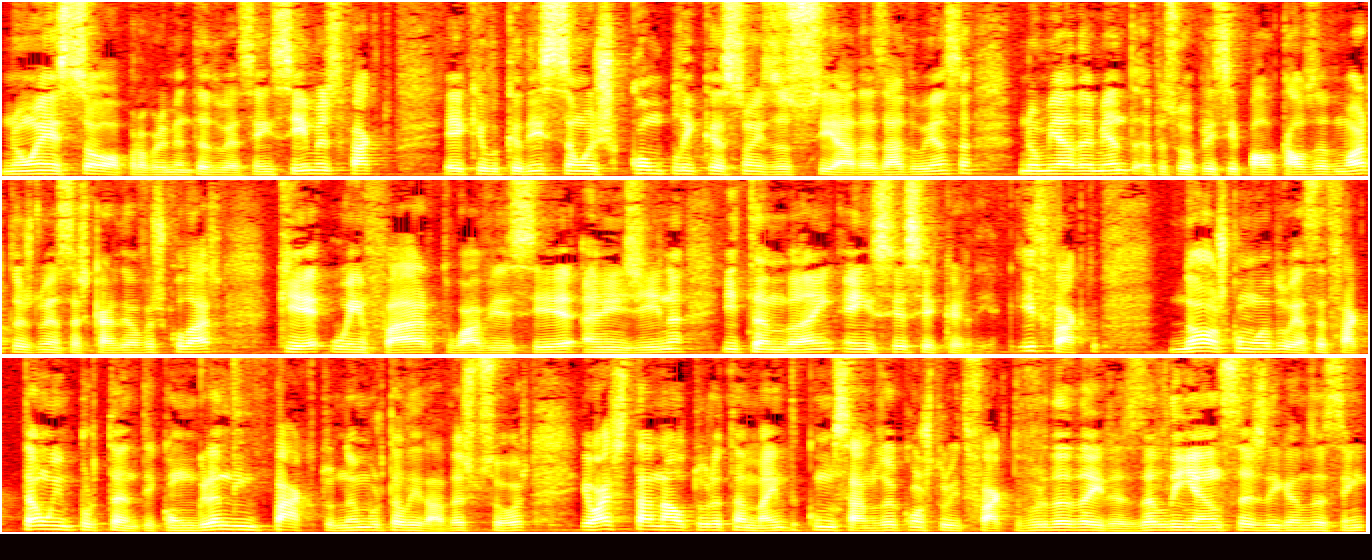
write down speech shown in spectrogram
não é só propriamente a doença em si, mas, de facto, é aquilo que disse, são as complicações associadas à doença, nomeadamente a sua principal causa de morte, as doenças cardiovasculares, que é o infarto, o AVC, a angina e também a insuficiência cardíaca. E, de facto, nós, como uma doença de facto tão importante e com um grande impacto na mortalidade das pessoas, eu acho que está na altura também de começarmos a construir de facto verdadeiras alianças, digamos assim,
